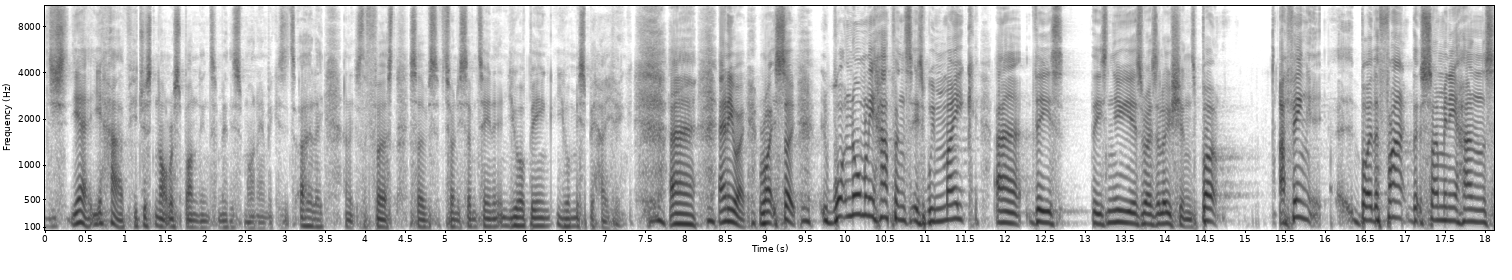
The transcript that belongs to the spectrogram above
just, yeah, you have. You're just not responding to me this morning because it's early and it's the first service of 2017, and you are being you are misbehaving. Uh, anyway, right. So what normally happens is we make uh, these these New Year's resolutions, but I think uh, by the fact that so many hands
